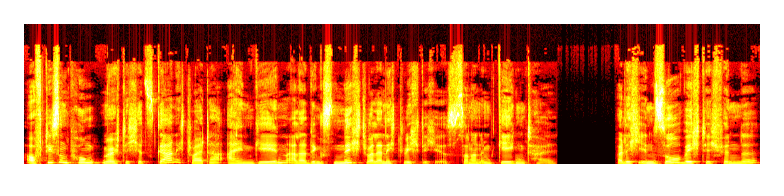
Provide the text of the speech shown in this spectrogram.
Auf diesen Punkt möchte ich jetzt gar nicht weiter eingehen, allerdings nicht, weil er nicht wichtig ist, sondern im Gegenteil, weil ich ihn so wichtig finde,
